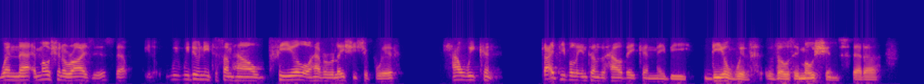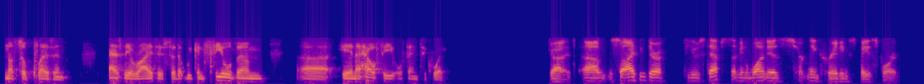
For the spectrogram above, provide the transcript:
when that emotion arises that you know, we, we do need to somehow feel or have a relationship with, how we can guide people in terms of how they can maybe deal with those emotions that are not so pleasant as they arise so that we can feel them uh, in a healthy, authentic way. Got it. Um, so I think there are a few steps. I mean, one is certainly creating space for it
